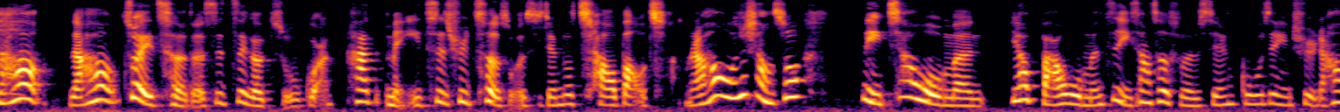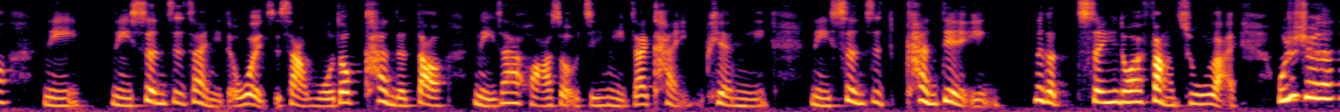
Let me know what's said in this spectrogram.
然后，然后最扯的是这个主管，他每一次去厕所的时间都超爆长。然后我就想说，你叫我们要把我们自己上厕所的时间估进去，然后你，你甚至在你的位置上，我都看得到你在划手机，你在看影片，你，你甚至看电影，那个声音都会放出来。我就觉得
